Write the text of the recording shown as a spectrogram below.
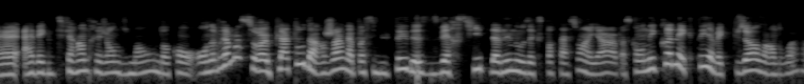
euh, avec différentes régions du monde. Donc, on, a vraiment sur un plateau d'argent la possibilité de se diversifier et d'amener nos exportations ailleurs parce qu'on est connecté avec plusieurs endroits.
